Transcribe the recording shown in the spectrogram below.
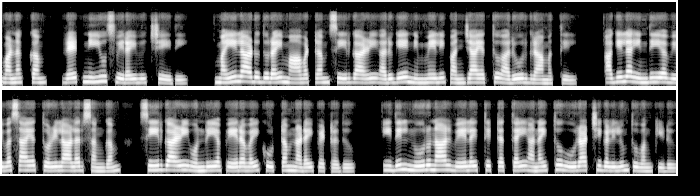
வணக்கம். ரெட் நியூஸ் விரைவுச் செய்தி. மயிலாடுதுறை மாவட்டம் சீர்காழி அருகே நிம்மேலி பஞ்சாயத்து அரூர் கிராமத்தில் அகில இந்திய விவசாயத் தொழிலாளர் சங்கம் சீர்காழி ஒன்றிய பேரவை கூட்டம் நடைபெற்றது. இதில் நூறு நாள் வேலை திட்டத்தை அனைத்து ஊராட்சிகளிலும் துவங்கிடு.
